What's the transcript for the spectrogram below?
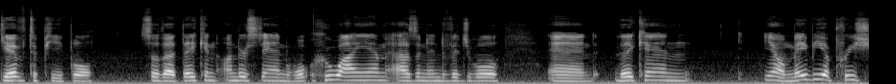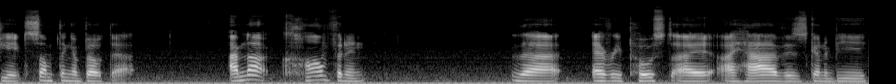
give to people so that they can understand wh- who I am as an individual and they can, you know, maybe appreciate something about that. I'm not confident that every post I, I have is going to be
